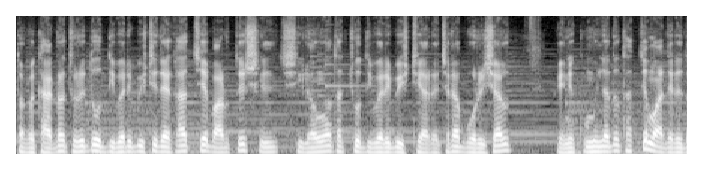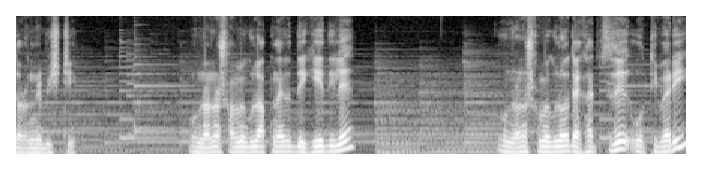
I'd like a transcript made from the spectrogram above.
তবে খাগড়াছড়িতে অতিবারী বৃষ্টি দেখা যাচ্ছে। ভারতের শিল- শিলংও থাকছে অতিবারী বৃষ্টি। আর এছাড়া বরিশাল, ফেনী কুমিল্লাতে থাকছে মাঝারি ধরনের বৃষ্টি। অন্যান্য সময়গুলো আপনাদের দেখিয়ে দিলে অন্যান্য সময়গুলো দেখাচ্ছে যে অতিবারী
